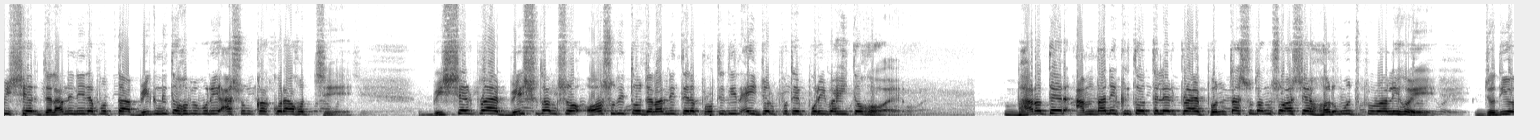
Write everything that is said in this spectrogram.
বিশ্বের জ্বালানি নিরাপত্তা বিঘ্নিত হবে বলে আশঙ্কা করা হচ্ছে। বিশ্বের প্রায় বিশ শতাংশ অশোধিত জ্বালানি তেল প্রতিদিন এই জলপথে পরিবাহিত হয়। ভারতের আমদানিকৃত তেলের প্রায় পঞ্চাশ শতাংশ আসে হরমুজ প্রণালী হয়ে। যদিও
